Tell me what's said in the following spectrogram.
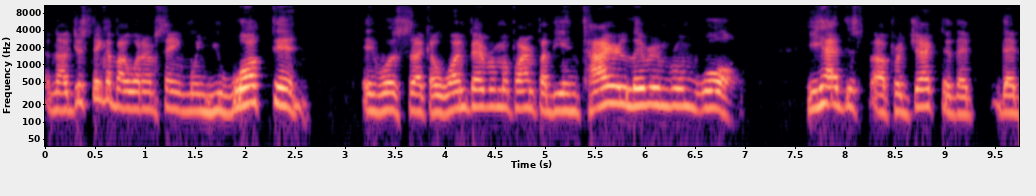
now just think about what I'm saying. When you walked in, it was like a one bedroom apartment, but the entire living room wall, he had this uh, projector that that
